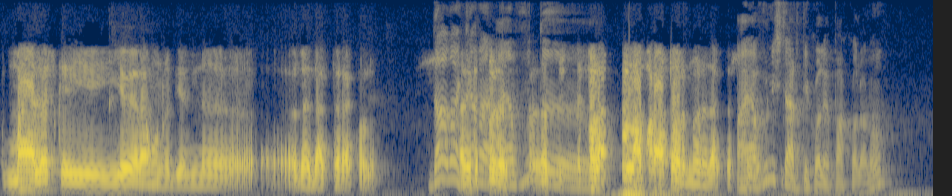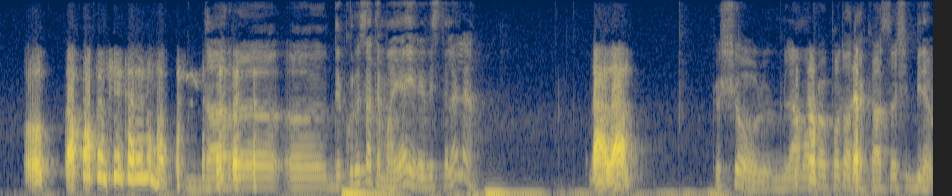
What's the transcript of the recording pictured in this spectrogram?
Mai ales că eu eram unul din uh, redactori acolo. Da, da, adică chiar ai avut... Uh, colaborator, nu redactor. Ai avut niște articole pe acolo, nu? Aproape în fiecare număr. Dar, uh, uh, de curiozitate, mai ai revistele alea? Da, le-am. Că și eu le-am aproape pe toate acasă și bine,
